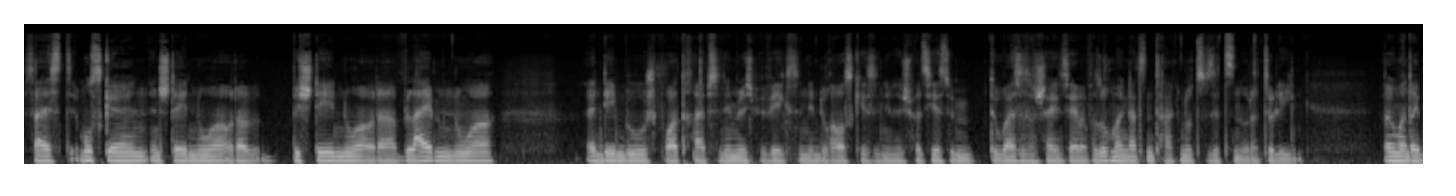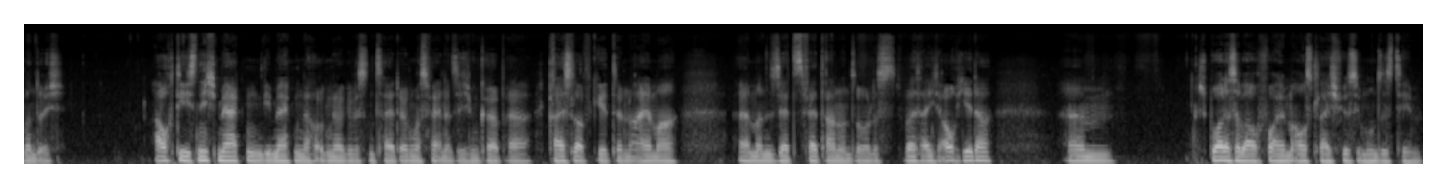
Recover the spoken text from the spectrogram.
Das heißt, Muskeln entstehen nur oder bestehen nur oder bleiben nur, indem du Sport treibst, indem du dich bewegst, indem du rausgehst, indem du spazierst. Du, weißt es wahrscheinlich selber. Versuch mal den ganzen Tag nur zu sitzen oder zu liegen. Irgendwann dreht man durch. Auch die es nicht merken, die merken nach irgendeiner gewissen Zeit, irgendwas verändert sich im Körper. Kreislauf geht in Eimer, äh, man setzt Fett an und so. Das weiß eigentlich auch jeder. Ähm, Sport ist aber auch vor allem Ausgleich fürs Immunsystem.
